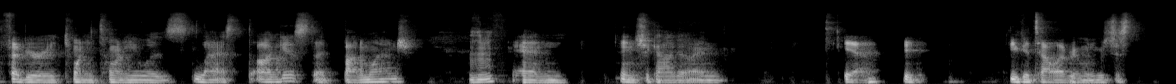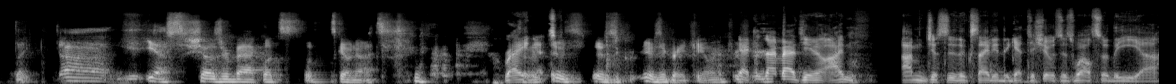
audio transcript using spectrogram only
February 2020 was last August at Bottom Lounge, hmm and in Chicago, and yeah, it you could tell everyone was just like, ah, yes, shows are back. Let's let's go nuts. Right. So it was it was it was a great feeling. Yeah, sure. because I imagine you know I'm I'm just as excited to get to shows as well. So the uh,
